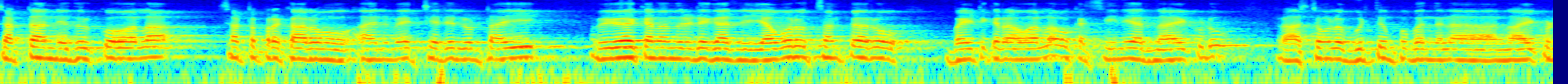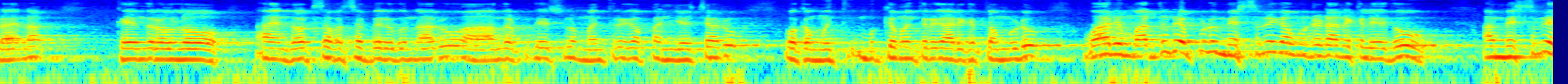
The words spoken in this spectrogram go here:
చట్టాన్ని ఎదుర్కోవాలా? చట్ట ప్రకారం ఆయన మీద చర్యలు ఉంటాయి వివేకానంద రెడ్డి గారిని ఎవరు చంపారో బయటికి రావాలా? ఒక సీనియర్ నాయకుడు రాష్ట్రంలో గుర్తింపు పొందిన నాయకుడు ఆయన కేంద్రంలో ఆయన లోక్సభ సభ్యులుగా ఉన్నారు ఆంధ్రప్రదేశ్లో మంత్రిగా పనిచేశారు. ఒక ముఖ్యమంత్రి గారికి తమ్ముడు. వారి మద్దతు ఎప్పుడు మిస్టరీగా ఉండడానికి లేదు. ఆ మిస్టరీ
